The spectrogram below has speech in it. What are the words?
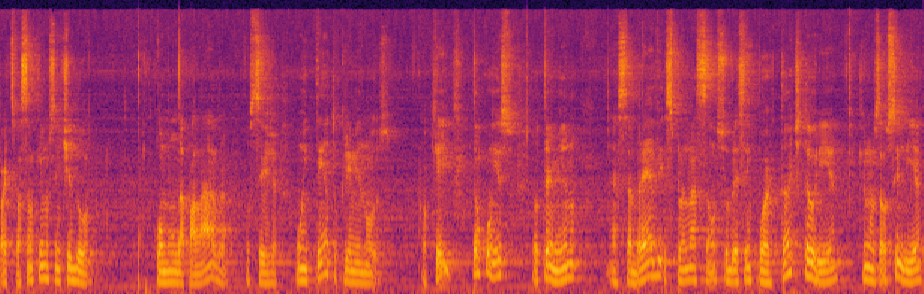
participação aqui no sentido comum da palavra, ou seja, um intento criminoso. Ok? Então, com isso, eu termino essa breve explanação sobre essa importante teoria que nos auxilia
